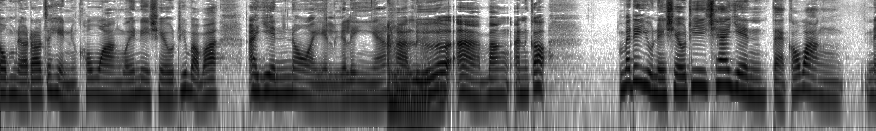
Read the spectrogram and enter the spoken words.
นมเนี่ยเราจะเห็นเขาวางไว้ในเชลฟ์ที่แบบว่าอาเย็นหน่อยหรืออะไรอย่างเงี้ยค่ะอือหือหรืออ่าบางอันก็ไม่ได้อยู่ในเชลฟ์ที่แช่เย็น แต่ก็วางใน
